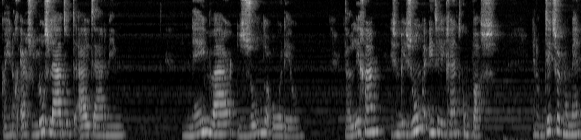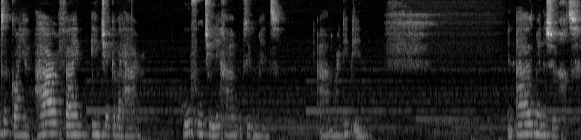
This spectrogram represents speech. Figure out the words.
Kan je nog ergens loslaten op de uitademing? Neem waar zonder oordeel. Jouw lichaam is een bijzonder intelligent kompas. En op dit soort momenten kan je haar fijn inchecken bij haar. Hoe voelt je lichaam op dit moment? Adem maar diep in. En uit met een zucht.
